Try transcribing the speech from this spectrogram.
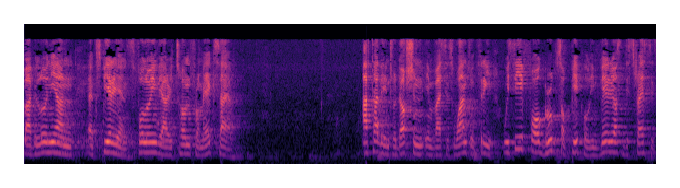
Babylonian experience following their return from exile. After the introduction in verses 1 to 3, we see four groups of people in various distresses.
